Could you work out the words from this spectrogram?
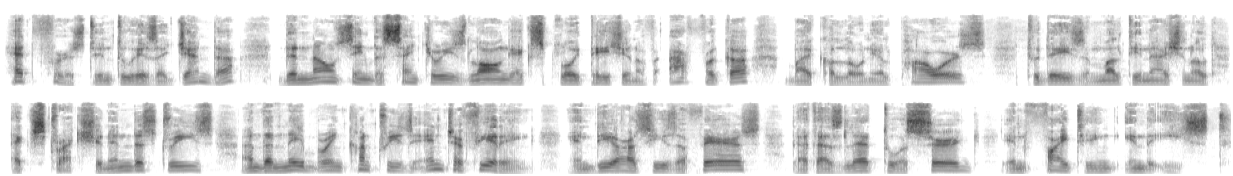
headfirst into his agenda, denouncing the centuries long exploitation of Africa by colonial powers, today's multinational extraction industries, and the neighboring countries interfering in DRC's affairs that has led to a surge in fighting in the East.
